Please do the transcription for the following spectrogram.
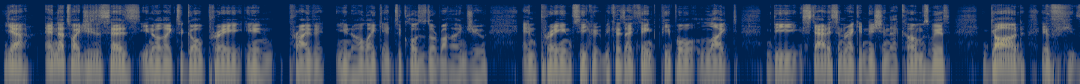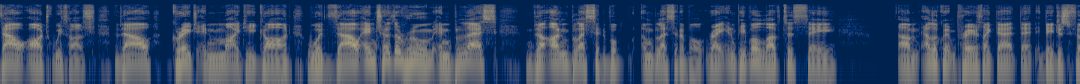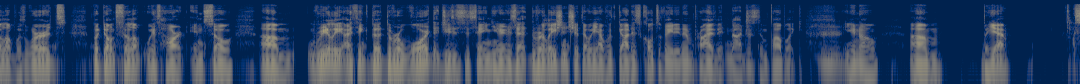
Yeah. And that's why Jesus says, you know, like to go pray in private, you know, like to close the door behind you and pray in secret because I think people liked the status and recognition that comes with God, if thou art with us, thou great and mighty God, would thou enter the room and bless the unblessedable, unblessedable, right? And people love to say um, eloquent prayers like that that they just fill up with words, but don't fill up with heart. And so, um, really, I think the the reward that Jesus is saying here is that the relationship that we have with God is cultivated in private, not just in public. You know, Um, but yeah,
